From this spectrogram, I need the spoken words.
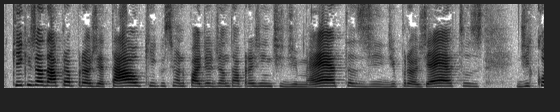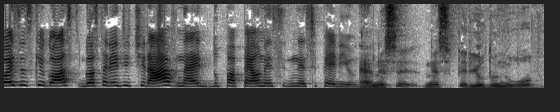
O que, que já dá para projetar? O que, que o senhor pode adiantar para a gente de metas, de, de projetos, de coisas que gost, gostaria de tirar né, do papel nesse, nesse período? É, nesse, nesse período novo,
